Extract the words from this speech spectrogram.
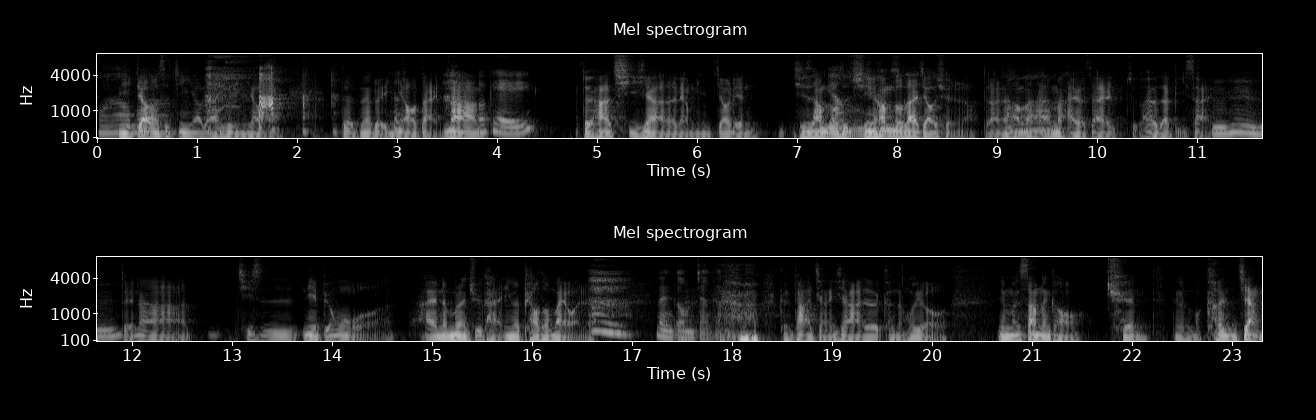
哇，你掉的是金腰带还是银腰带？对，那个银腰带，那 OK，对他旗下的两名教练，其实他们都是，其实他们都在教拳的啦，对啊，那他们哦他们还有在还有在比赛，嗯哼嗯对，那其实你也不用问我还能不能去看，因为票都卖完了。那你跟我们讲干嘛？跟大家讲一下，就可能会有你们上那个哦拳那个什么肯将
